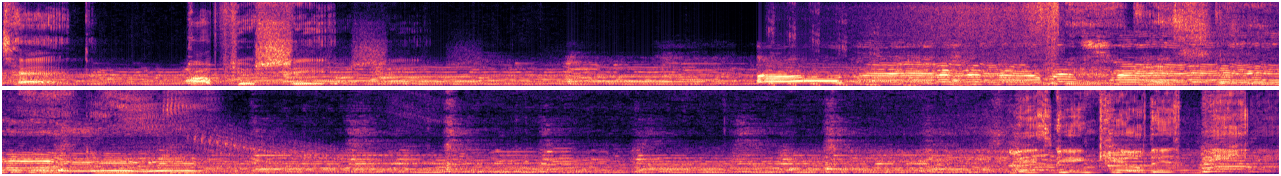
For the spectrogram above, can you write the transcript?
Ted, pop your shit. Let's get kill this beat.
